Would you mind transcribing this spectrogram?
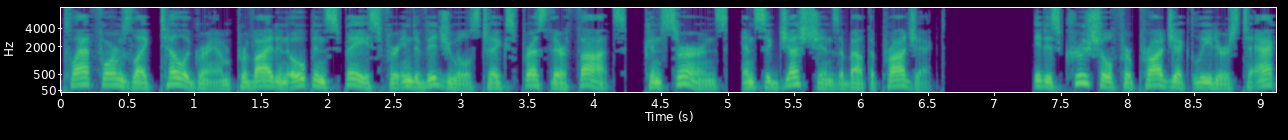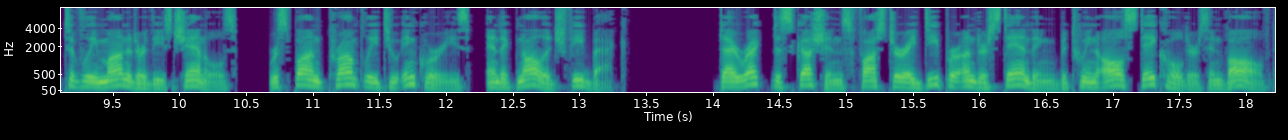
Platforms like Telegram provide an open space for individuals to express their thoughts, concerns, and suggestions about the project. It is crucial for project leaders to actively monitor these channels, respond promptly to inquiries, and acknowledge feedback. Direct discussions foster a deeper understanding between all stakeholders involved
